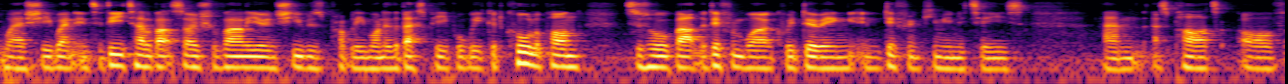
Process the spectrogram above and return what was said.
where she went into detail about social value and she was probably one of the best people we could call upon to talk about the different work we're doing in different communities um, as part of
